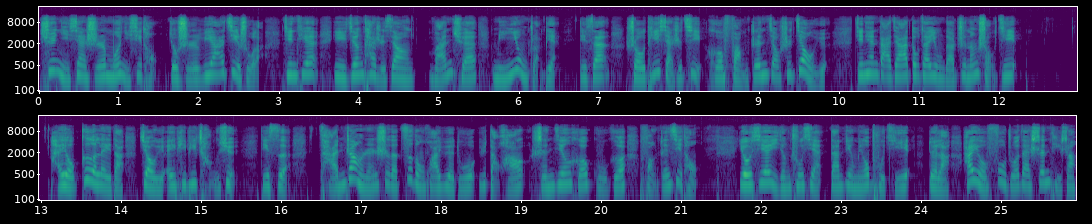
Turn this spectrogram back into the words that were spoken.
虚拟现实模拟系统就是 VR 技术了，今天已经开始向完全民用转变。第三，手提显示器和仿真教师教育，今天大家都在用的智能手机，还有各类的教育 APP 程序。第四，残障人士的自动化阅读与导航，神经和骨骼仿真系统。有些已经出现，但并没有普及。对了，还有附着在身体上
